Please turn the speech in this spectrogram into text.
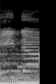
Me down.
